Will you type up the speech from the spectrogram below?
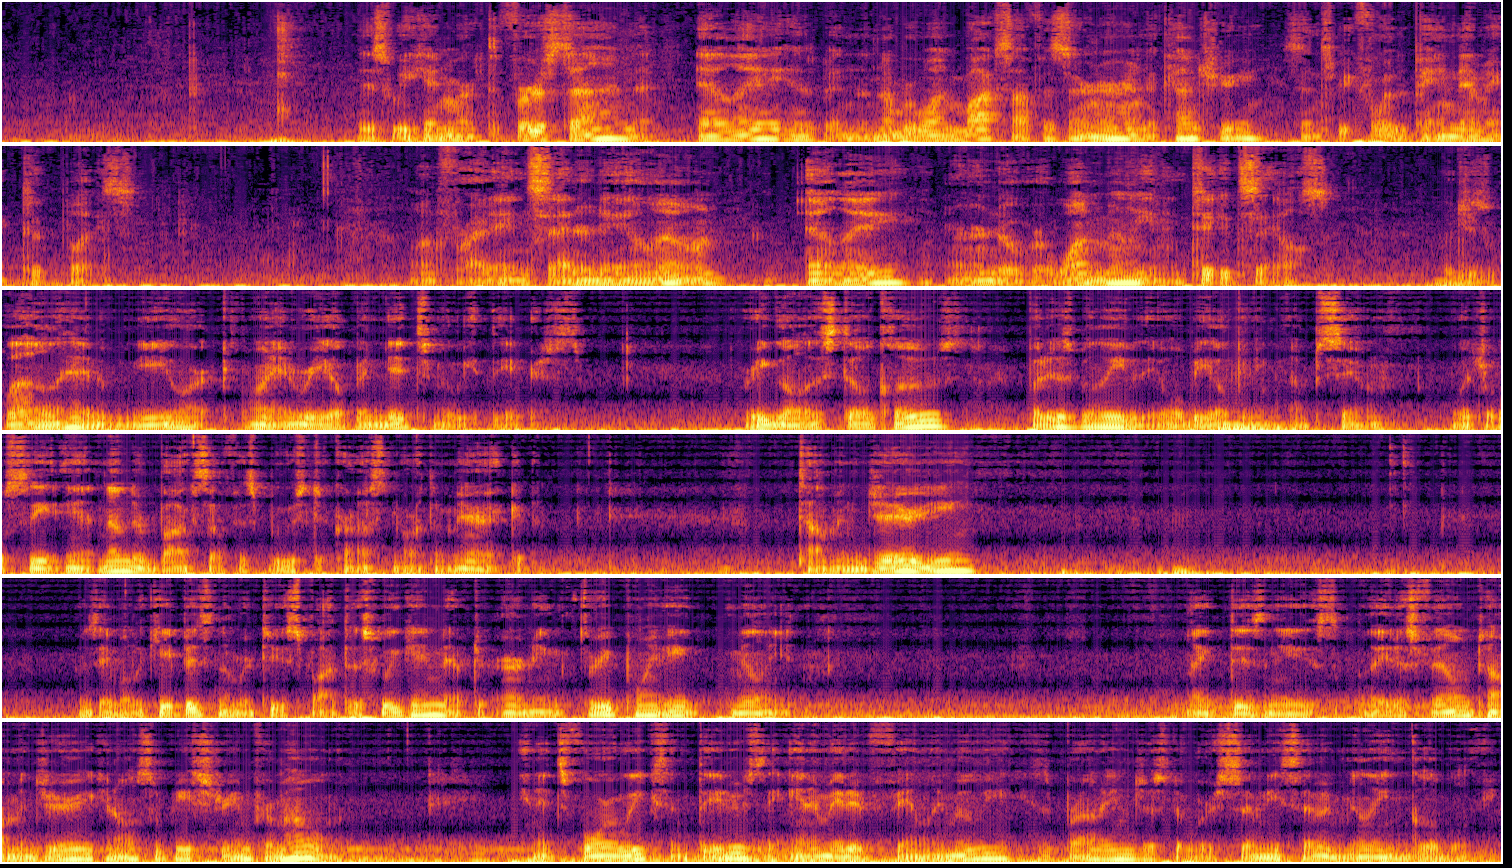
This weekend marked the first time that LA has been the number one box office earner in the country since before the pandemic took place. On Friday and Saturday alone, LA earned over 1 million in ticket sales, which is well ahead of New York when it reopened its movie theaters. Regal is still closed, but it is believed it will be opening up soon, which will see another box office boost across North America. Tom and Jerry was able to keep its number two spot this weekend after earning 3.8 million. Like Disney's latest film, Tom and Jerry can also be streamed from home. In its four weeks in theaters, the animated family movie has brought in just over 77 million globally.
